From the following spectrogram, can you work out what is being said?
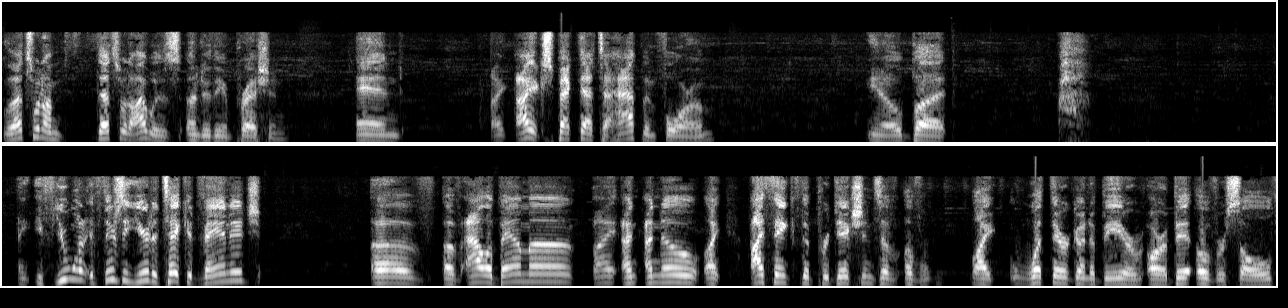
Well, that's what I'm. That's what I was under the impression, and I, I expect that to happen for him. You know, but if you want, if there's a year to take advantage of of Alabama, I I, I know like I think the predictions of, of like what they're going to be are, are a bit oversold.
